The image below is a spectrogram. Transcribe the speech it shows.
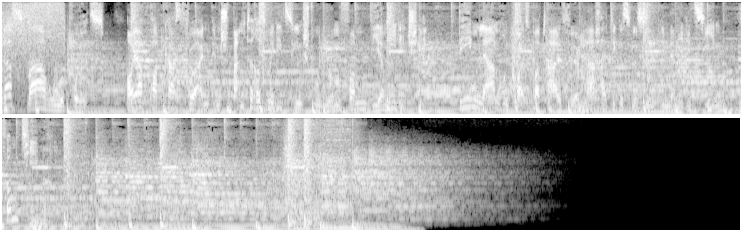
Das war Ruhepuls, euer Podcast für ein entspannteres Medizinstudium von Via Medici, dem Lern- und Kreuzportal für nachhaltiges Wissen in der Medizin von Thieme.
